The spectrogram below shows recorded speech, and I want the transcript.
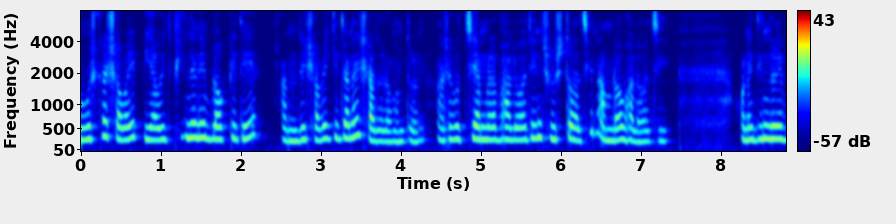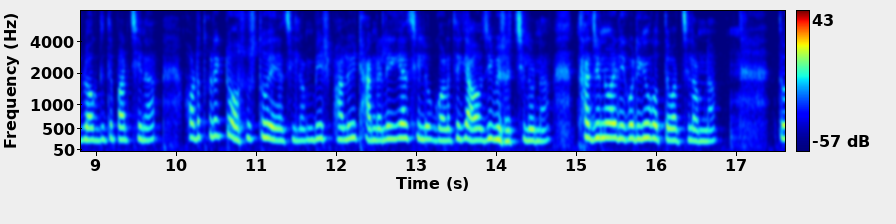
নমস্কার সবাই পিয়া উইথ ফিংলানি ব্লগটিতে আপনাদের সবাইকে জানাই সাদর আমন্ত্রণ। আশা করছি আপনারা ভালো আছেন, সুস্থ আছেন, আমরাও ভালো আছি। অনেক দিন ধরে ব্লগ দিতে পারছি না। হঠাৎ করে একটু অসুস্থ হয়ে গেছিলাম। বেশ ভালোই ঠান্ডা লেগে গেছিল, গলা থেকে আওয়াজই বেরোচ্ছিল না। তার জন্য আর রেকর্ডিংও করতে পারছিলাম না। তো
